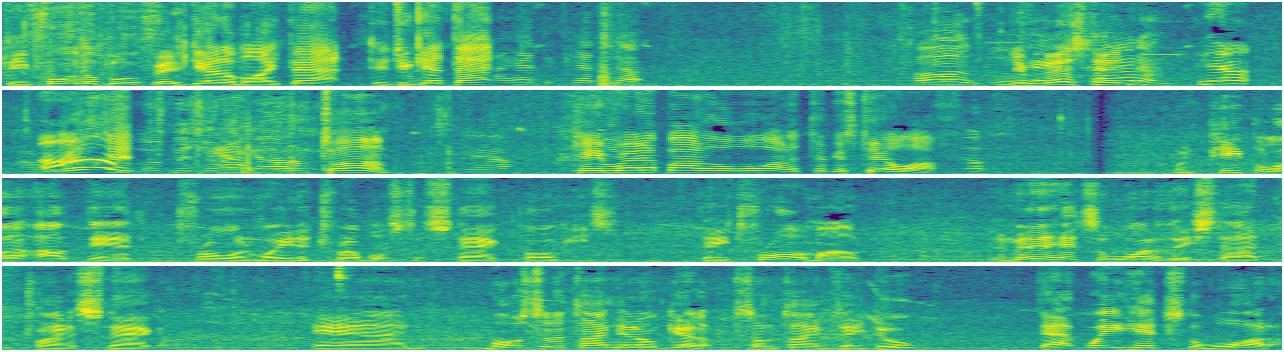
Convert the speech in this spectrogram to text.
Before the bluefish get them like that. Did you get that? I had to catch up. Oh, the bluefish You missed oh! it. got him. No. Missed it. Bluefish already got him? Tom. Yeah. Came right up out of the water, took his tail off. When people are out there throwing weighted trebles to snag pogies, they throw them out, and the minute it hits the water, they start trying to snag them. And most of the time, they don't get them. Sometimes they do. That weight hits the water,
